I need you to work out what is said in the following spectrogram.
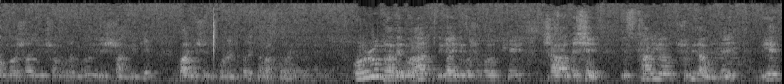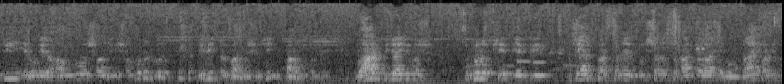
অঙ্গ সহযোগী সংগঠনগুলো নিজস্ব আঙ্গিকে কর্মসূচি প্রণয়ন করে তা বাস্তবায়ন করবে অনুরূপভাবে মহান বিজয় দিবস উপলক্ষে সারা দেশে স্থানীয় সুবিধা অনুযায়ী বিএনপি এবং এর অঙ্গ সহযোগী সংগঠনগুলো বিভিন্ন কর্মসূচি পালন করবে। মহান বিজয় দিবস উপলক্ষে বিএনপি চেয়ারপারসনের গুলশনস্থ কার্যালয় এবং নয় পর্যন্ত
